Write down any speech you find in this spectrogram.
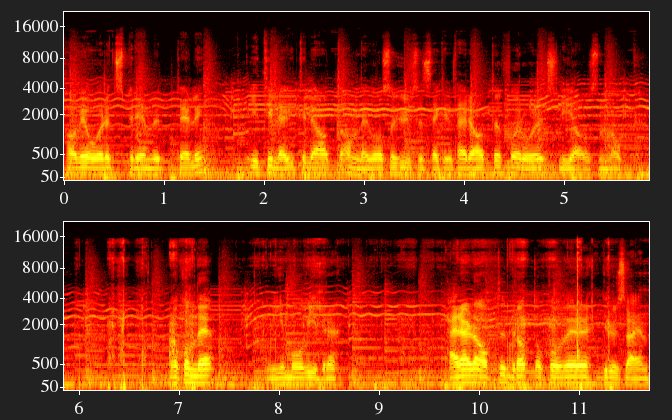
har vi årets premieutdeling, i tillegg til at anlegget også huser sekretariatet for årets Liaåsen opp. Nok om det, vi må videre. Her er det atter bratt oppover grusveien.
